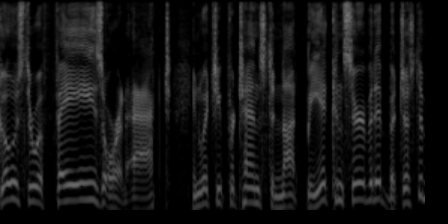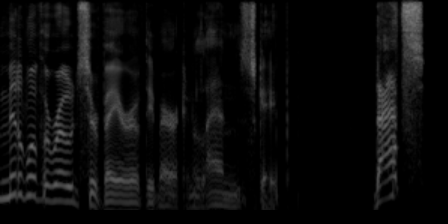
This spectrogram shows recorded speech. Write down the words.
goes through a phase or an act in which he pretends to not be a conservative, but just a middle of the road surveyor of the American landscape. That's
